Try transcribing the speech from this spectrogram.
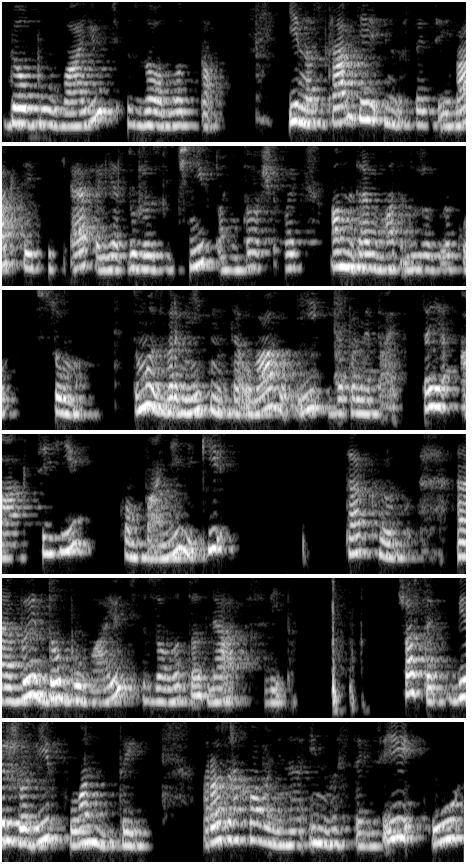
видобувають золото. І насправді інвестиції в акції, в ETF є дуже зручні в плані того, що ви, вам не треба мати дуже велику суму. Тому зверніть на це увагу і запам'ятайте. Це є акції компаній, які так е, видобувають золото для світу. Шосте біржові фонди розраховані на інвестиції у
